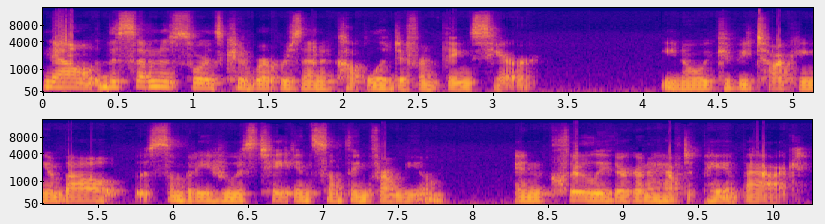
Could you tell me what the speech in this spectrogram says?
Now, the Seven of Swords could represent a couple of different things here. You know, we could be talking about somebody who has taken something from you, and clearly they're going to have to pay it back.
